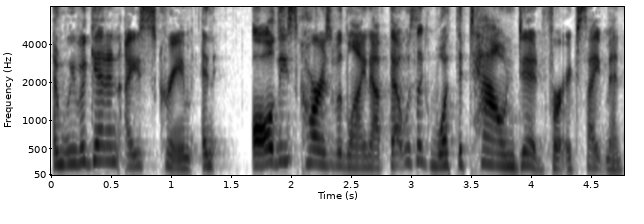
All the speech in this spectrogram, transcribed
And we would get an ice cream and all these cars would line up. That was like what the town did for excitement.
